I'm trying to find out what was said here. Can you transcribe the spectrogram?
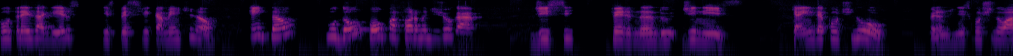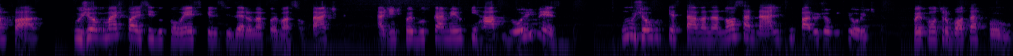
com três zagueiros, especificamente não. Então, mudou um pouco a forma de jogar, disse Fernando Diniz, que ainda continuou. Fernando Diniz continuou a fala. O jogo mais parecido com esse que eles fizeram na formação tática, a gente foi buscar meio que rápido hoje mesmo. Um jogo que estava na nossa análise para o jogo de hoje. Foi contra o Botafogo.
